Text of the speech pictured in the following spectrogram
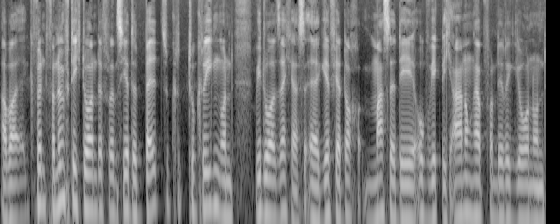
Aber ich finde vernünftig, da ein differenziertes Bild zu, zu kriegen und wie du als sagst, äh, gibt ja doch Masse, die auch wirklich Ahnung hat von der Region und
